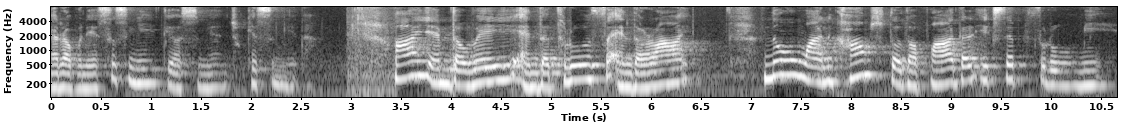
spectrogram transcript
여러분의 스승이 되었으면 좋겠습니다. I am the way and the truth and the life. No one comes to the Father except through me.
